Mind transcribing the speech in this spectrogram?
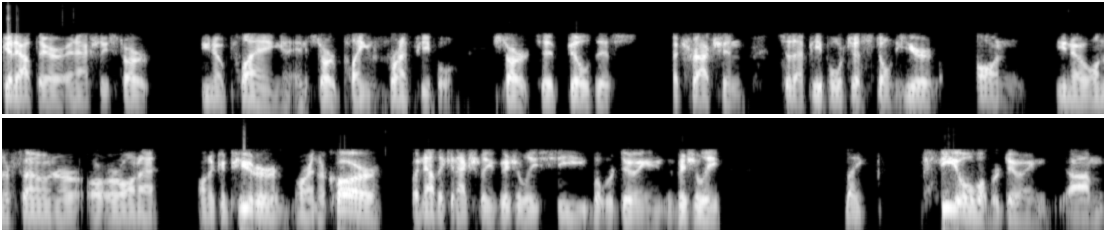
get out there and actually start, you know, playing and start playing in front of people. Start to build this attraction so that people just don't hear on you know on their phone or, or, or on a on a computer or in their car, but now they can actually visually see what we're doing, visually like feel what we're doing. Um,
